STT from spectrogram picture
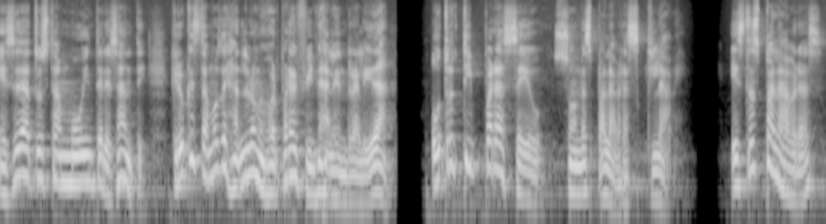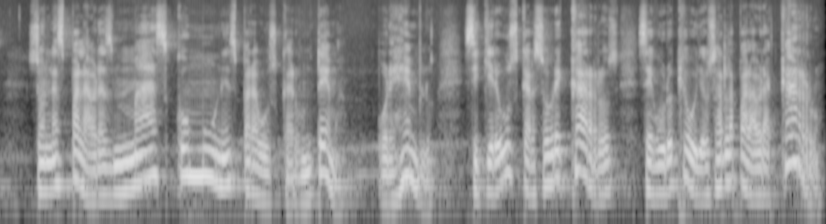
ese dato está muy interesante. Creo que estamos dejando lo mejor para el final en realidad. Otro tip para SEO son las palabras clave. Estas palabras son las palabras más comunes para buscar un tema. Por ejemplo, si quiero buscar sobre carros, seguro que voy a usar la palabra carro.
